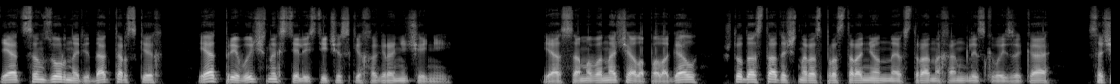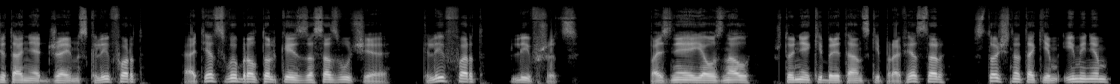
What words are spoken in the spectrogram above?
и от цензурно-редакторских, и от привычных стилистических ограничений. Я с самого начала полагал, что достаточно распространенное в странах английского языка сочетание Джеймс Клиффорд отец выбрал только из-за созвучия Клиффорд Лившиц. Позднее я узнал, что некий британский профессор с точно таким именем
